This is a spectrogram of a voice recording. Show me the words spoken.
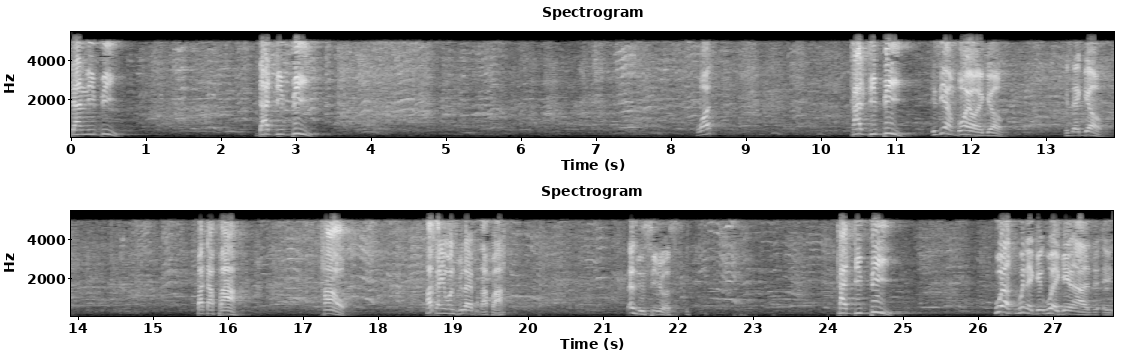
Danny B. Daddy B. What? Cardi B. Is he a boy or a girl? It's a girl. Patapaa. How? How can you want to be like Patapaa? Let's be serious. Cardi B. Who, are, who again? Who again? Are the, uh,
